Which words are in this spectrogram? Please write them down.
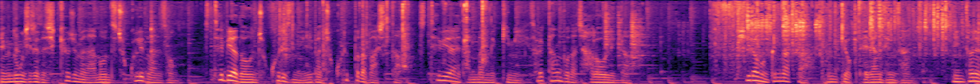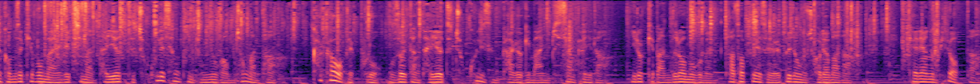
냉동실에서 식혀주면 아몬드 초콜릿 완성. 스테비아 넣은 초콜릿은 일반 초콜릿보다 맛있다. 스테비아의 단맛 느낌이 설탕보다 잘 어울린다. 실험은 끝났다. 본격 대량 생산. 인터넷 검색해보면 알겠지만 다이어트 초콜릿 상품 종류가 엄청 많다. 카카오 100% 무설탕 다이어트 초콜릿은 가격이 많이 비싼 편이다. 이렇게 만들어 먹으면 5배에서 10배 정도 저렴하다. 계량은 필요 없다.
